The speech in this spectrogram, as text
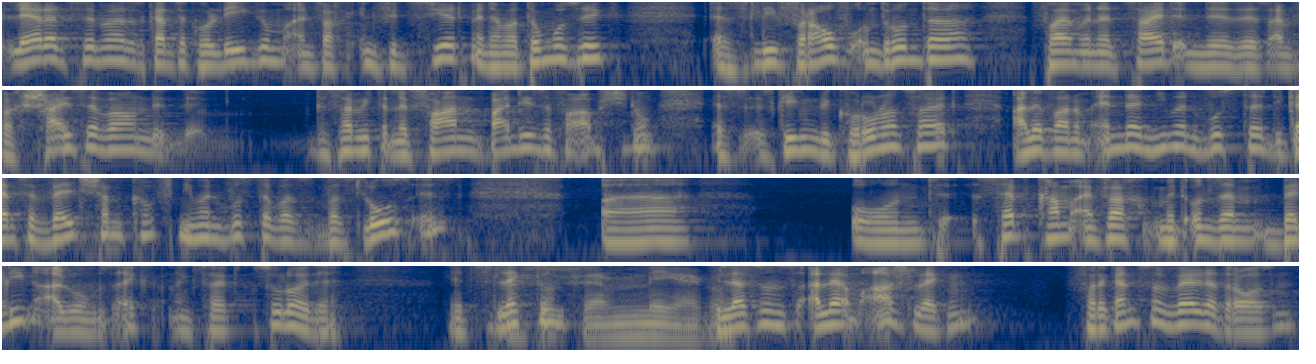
Lehrerzimmer, das ganze Kollegium einfach infiziert mit Hämatommusik. Es lief rauf und runter, vor allem in einer Zeit, in der es einfach scheiße war und äh, das habe ich dann erfahren bei dieser Verabschiedung. Es, es ging um die Corona-Zeit. Alle waren am Ende. Niemand wusste, die ganze Welt stand Kopf. Niemand wusste, was, was los ist. Äh, und Sepp kam einfach mit unserem Berlin-Album ums Eck und hat gesagt: So, Leute, jetzt leckt uns. ja mega gut. Wir lassen uns alle am Arsch lecken. Vor der ganzen Welt da draußen.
